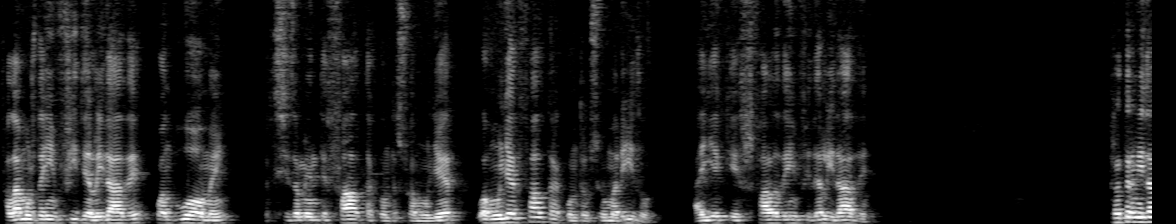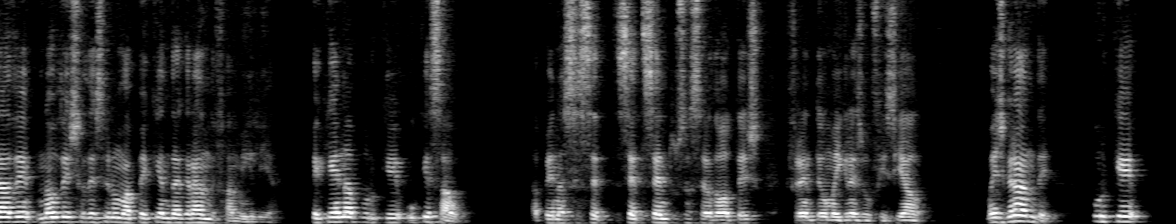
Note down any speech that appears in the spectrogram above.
Falamos de infidelidade quando o homem precisamente falta contra sua mulher ou a mulher falta contra o seu marido. Aí é que se fala de infidelidade. Fraternidade não deixa de ser uma pequena grande família. Pequena porque o que são? Apenas 700 sacerdotes frente a uma igreja oficial. Mas grande porque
